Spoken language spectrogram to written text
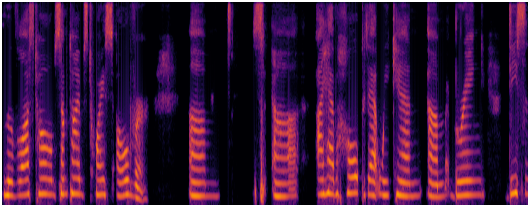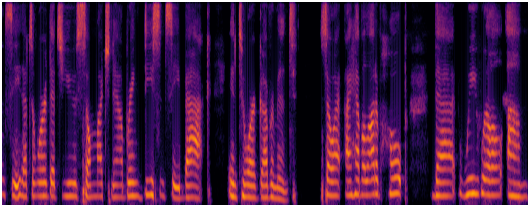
who've lost homes, sometimes twice over. Um, uh, I have hope that we can um, bring decency. That's a word that's used so much now. Bring decency back into our government. So I, I have a lot of hope that we will, um,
